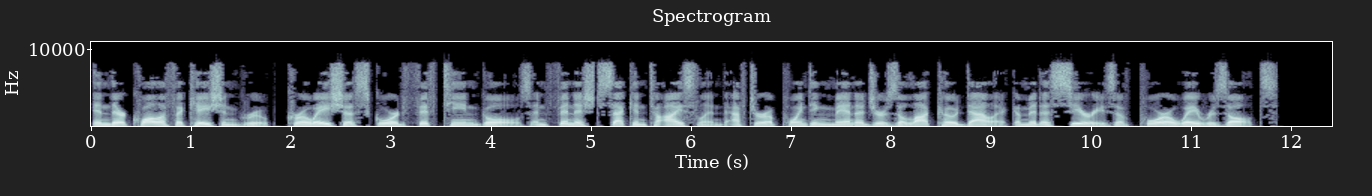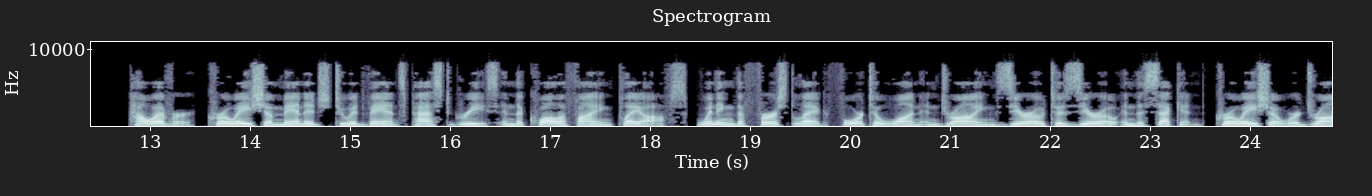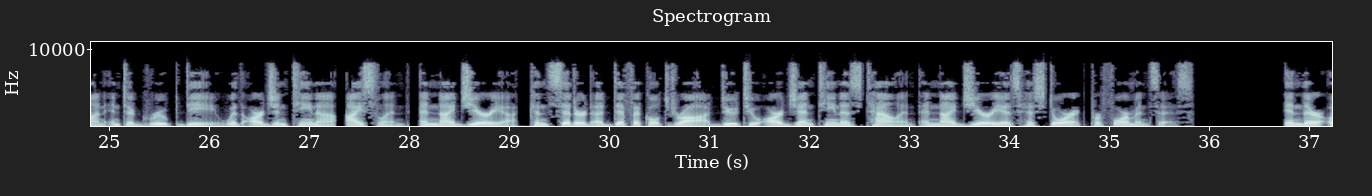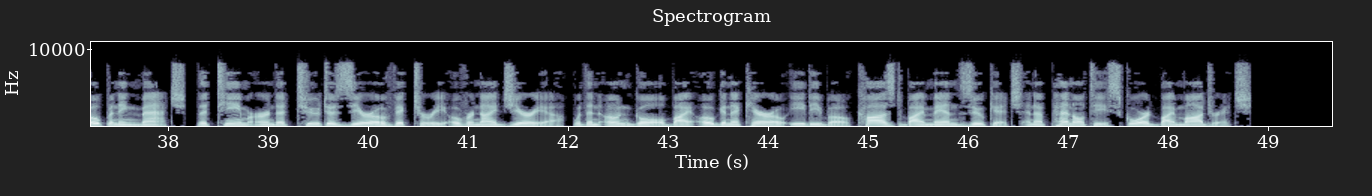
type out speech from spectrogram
In their qualification group, Croatia scored 15 goals and finished second to Iceland after appointing manager Zlatko Dalic amid a series of poor away results. However, Croatia managed to advance past Greece in the qualifying playoffs, winning the first leg 4–1 and drawing 0–0 in the second. Croatia were drawn into Group D with Argentina, Iceland, and Nigeria, considered a difficult draw due to Argentina's talent and Nigeria's historic performances. In their opening match, the team earned a 2–0 victory over Nigeria, with an own goal by Oghenekaro Etebo caused by Mandzukic and a penalty scored by Modric.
